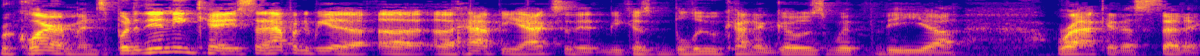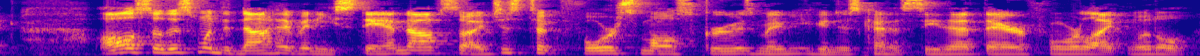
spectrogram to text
requirements. But in any case, that happened to be a, a, a happy accident because blue kind of goes with the uh, Rakit aesthetic. Also, this one did not have any standoffs, so I just took four small screws. Maybe you can just kind of see that there, four like little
